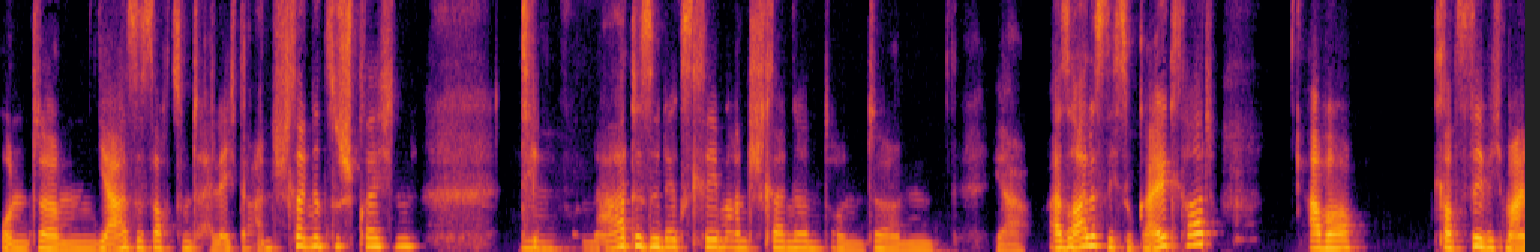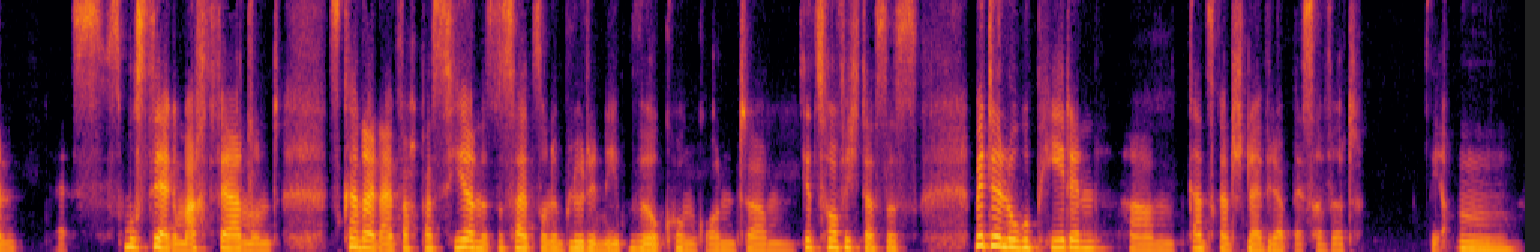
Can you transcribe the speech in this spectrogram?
Und ähm, ja, es ist auch zum Teil echt anstrengend zu sprechen. Mm. Telefonate sind extrem anstrengend und ähm, ja, also alles nicht so geil gerade, aber trotzdem, ich meine, es, es, musste ja gemacht werden und es kann halt einfach passieren. Es ist halt so eine blöde Nebenwirkung. Und ähm, jetzt hoffe ich, dass es mit der Logopädin ähm, ganz, ganz schnell wieder besser wird. Ja. Mm.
